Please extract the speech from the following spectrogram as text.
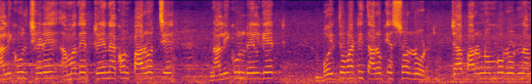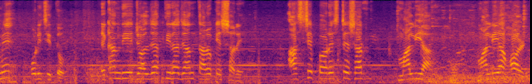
নালিকুল ছেড়ে আমাদের ট্রেন এখন পার হচ্ছে Nalikul rail gate Baidyabati Tarakeswar road, যা বারো নম্বর রোড নামে পরিচিত। এখান দিয়ে জলযাত্রীরা যান তারকেশ্বরে। আসছে পরের স্টেশন মালিয়া মালিয়া হল্ট।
